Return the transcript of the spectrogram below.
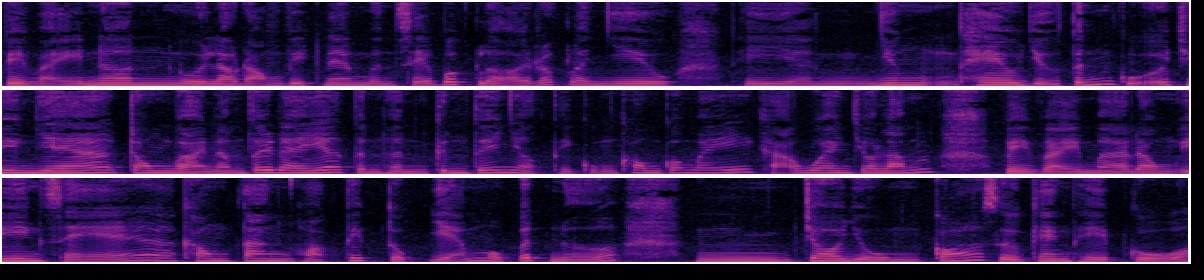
Vì vậy nên người lao động Việt Nam mình sẽ bất lợi rất là nhiều. Thì à, nhưng theo dự tính của chuyên gia trong vài năm tới đây tình hình kinh tế Nhật thì cũng không có mấy khả quan cho lắm. Vì vậy mà đồng yên sẽ không tăng hoặc tiếp tục giảm một ít nữa. Cho dù có sự can thiệp của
